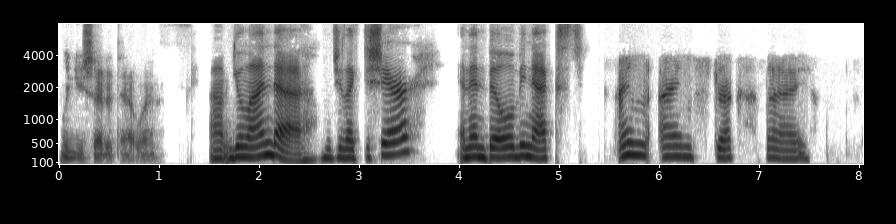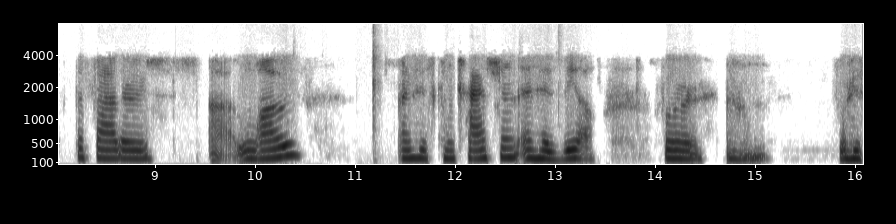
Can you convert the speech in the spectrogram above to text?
when you said it that way. Um, Yolanda, would you like to share? And then Bill will be next. I'm I'm struck by the father's uh, love and his compassion and his zeal for um, for his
